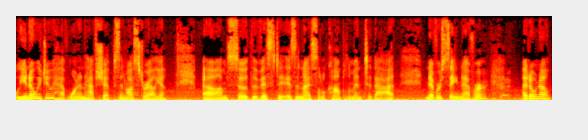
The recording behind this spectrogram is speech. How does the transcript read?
Well, you know, we do have one and a half ships in Australia. Um, so the Vista is a nice little complement to that. Never say never. I don't know.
